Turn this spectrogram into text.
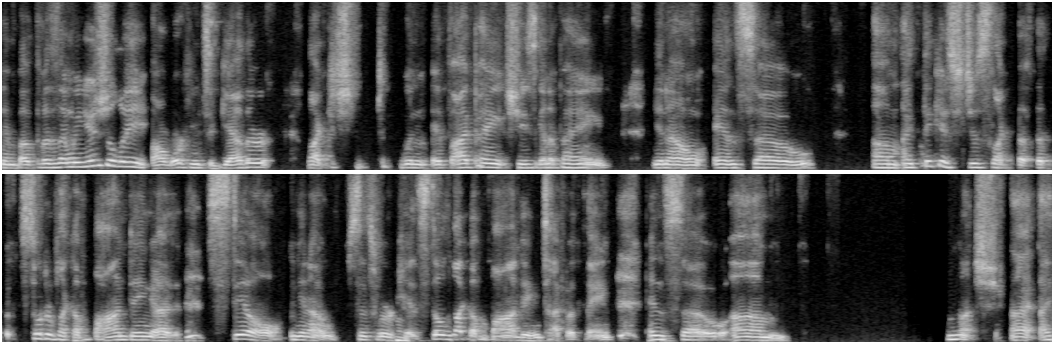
in both of us, and we usually are working together. Like when if I paint, she's gonna paint, you know, and so um, I think it's just like a, a, sort of like a bonding, uh, still, you know, since we we're kids, still like a bonding type of thing. And so um, I'm not sure. I, I,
